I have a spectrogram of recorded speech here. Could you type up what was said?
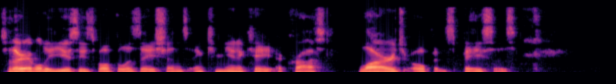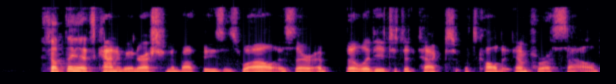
So they're able to use these vocalizations and communicate across large open spaces. Something that's kind of interesting about these as well is their ability to detect what's called infrasound.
